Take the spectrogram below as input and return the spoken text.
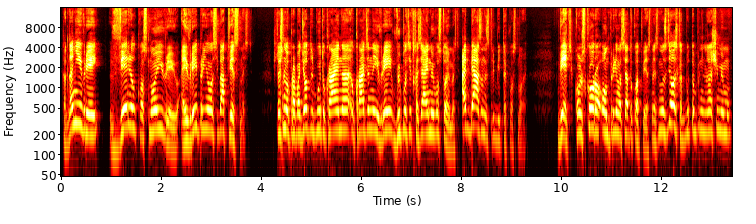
Когда не еврей верил квасное еврею, а еврей принял на себя ответственность, что если оно пропадет или будет украина, украдено, еврей выплатит хозяину его стоимость. Обязан истребить так квасное. Ведь, коль скоро он принял себя такую ответственность, ну сделать как будто принадлежащим ему.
